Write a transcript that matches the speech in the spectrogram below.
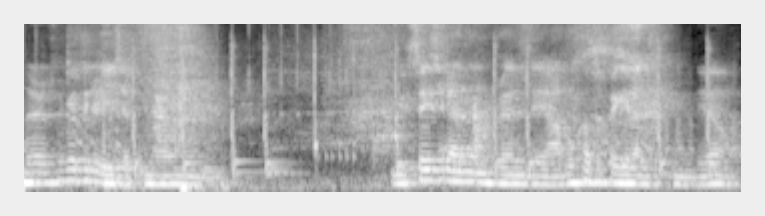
소개드릴 이 제품은 유세지라는 브랜드의 아보카도 백이라는 제품인데요.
